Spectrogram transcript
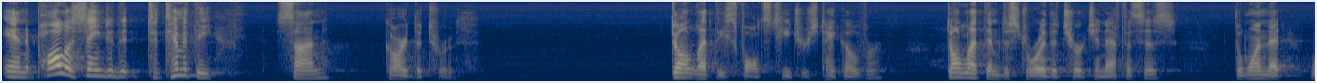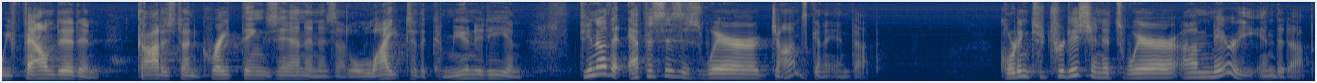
And Paul is saying to, the, to Timothy, son, guard the truth. Don't let these false teachers take over. Don't let them destroy the church in Ephesus, the one that we founded and God has done great things in and is a light to the community. And do you know that Ephesus is where John's going to end up? According to tradition, it's where um, Mary ended up,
